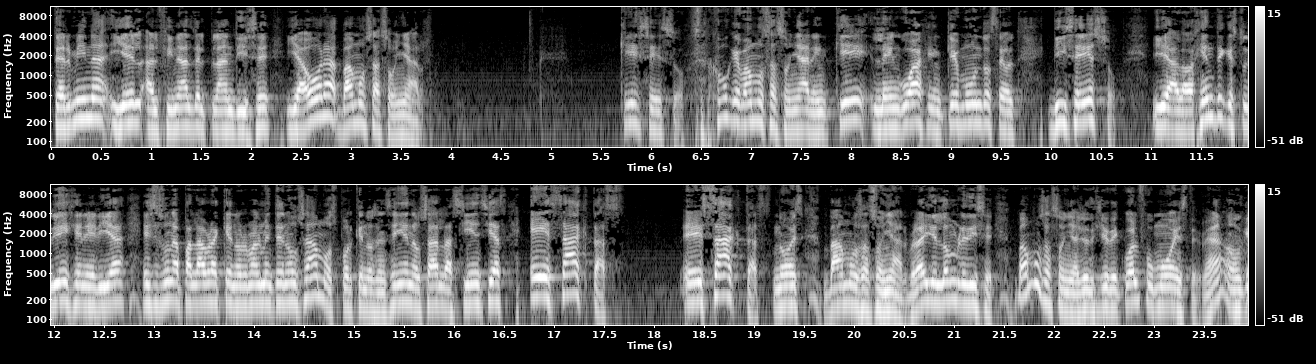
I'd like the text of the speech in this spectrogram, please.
Termina y él al final del plan dice, y ahora vamos a soñar. ¿Qué es eso? ¿Cómo que vamos a soñar? ¿En qué lenguaje, en qué mundo se dice eso? Y a la gente que estudió ingeniería, esa es una palabra que normalmente no usamos porque nos enseñan a usar las ciencias exactas. Exactas, no es vamos a soñar, ¿verdad? Y el hombre dice, vamos a soñar. Yo dije, ¿de cuál fumó este? ¿verdad? Ok.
